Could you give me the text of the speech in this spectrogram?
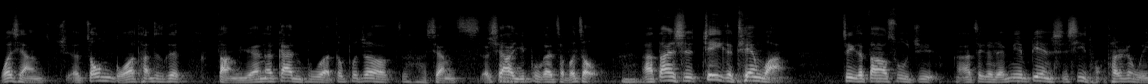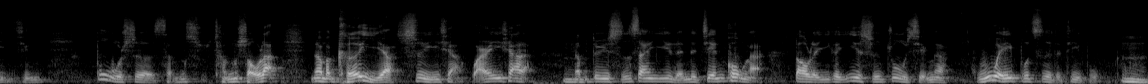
我想，中国他的这个党员啊、干部啊都不知道想下一步该怎么走啊。但是这个天网，这个大数据啊，这个人面辨识系统，他认为已经布设成成熟了，那么可以啊试一下玩一下了。那么对于十三亿人的监控啊，到了一个衣食住行啊无微不至的地步。嗯，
